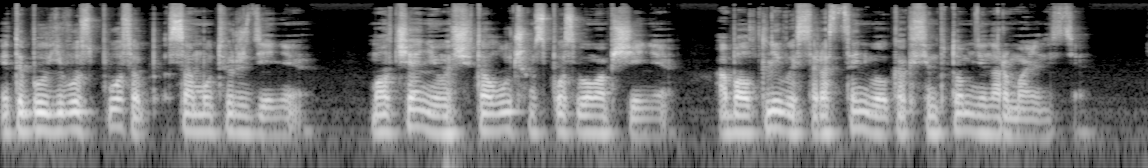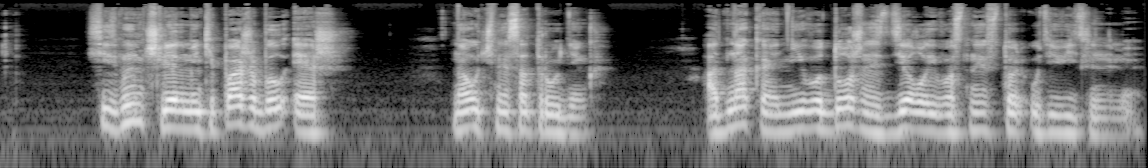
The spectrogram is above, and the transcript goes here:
Это был его способ самоутверждения. Молчание он считал лучшим способом общения, а болтливость расценивал как симптом ненормальности. Седьмым членом экипажа был Эш, научный сотрудник. Однако не его должность сделала его сны столь удивительными.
